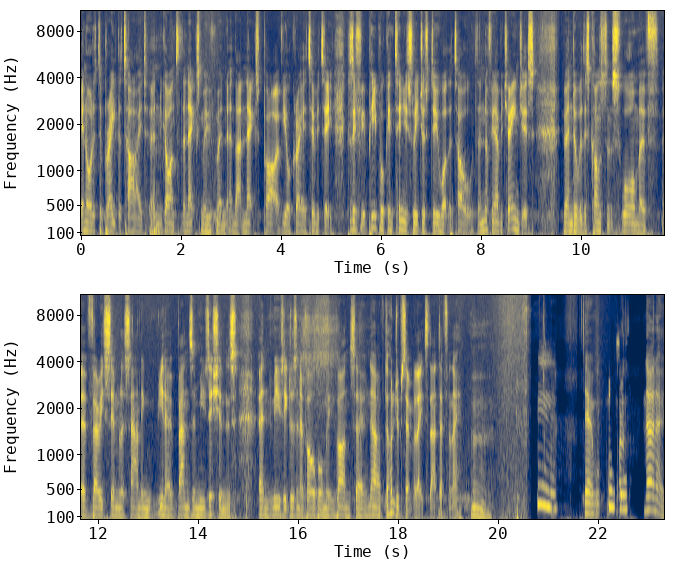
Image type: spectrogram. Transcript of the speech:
In order to break the tide and go on to the next movement and that next part of your creativity. Because if people continuously just do what they're told, then nothing ever changes. You end up with this constant swarm of, of very similar sounding, you know, bands and musicians, and music doesn't evolve or move on. So no, I've 100% relate to that definitely. Mm. Hmm. Yeah. w- Thank you. No, no,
